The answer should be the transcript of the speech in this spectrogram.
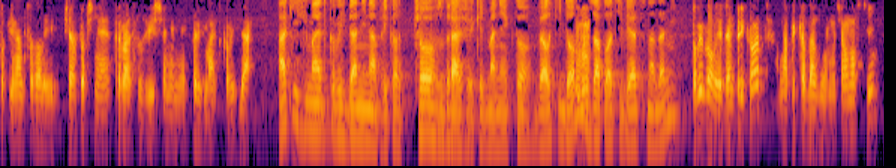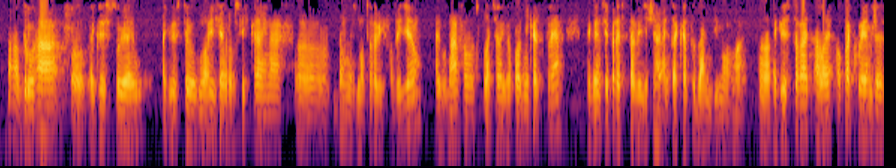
to financovali čiastočne treba sa zvýšením niektorých majetkových daní. Akých majetkových daní napríklad? Čo zdražie, keď má niekto veľký dom, uh-huh. zaplatí viac na daní? To by bol jeden príklad, napríklad na z nehnuteľnosti. A druhá, existuje Existujú v mnohých európskych krajinách e, dane z motorových vozidel, aj u nás, ale to platia iba podnikatelia. Tak viem si predstaviť, že aj takáto daň by mohla e, existovať, ale opakujem, že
